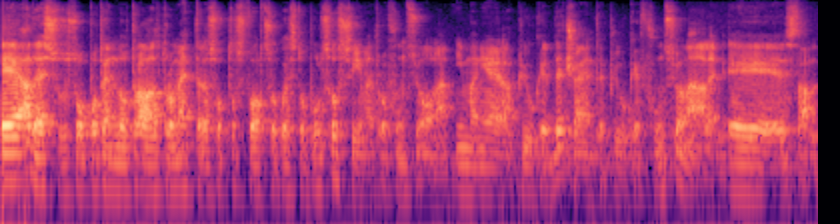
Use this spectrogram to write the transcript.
E adesso sto potendo tra l'altro mettere sotto sforzo questo pulsossimetro, funziona in maniera più che decente, più che funzionale, e sta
